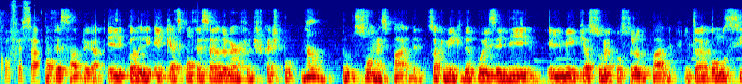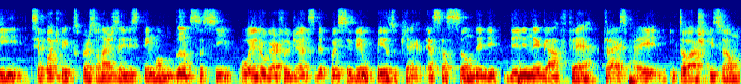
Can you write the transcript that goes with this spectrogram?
Confessar. Confessar, obrigado. Ele, quando ele, ele quer se confessar, o Andrew Garfield fica tipo, não, eu não sou mais padre. Só que meio que depois ele, ele meio que assume a postura do padre. Então é como se. Você pode ver que os personagens eles têm uma mudança, assim. O Andrew Garfield antes depois, você vê o peso que essa ação dele, dele negar a fé traz para ele. Então eu acho que isso é um,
